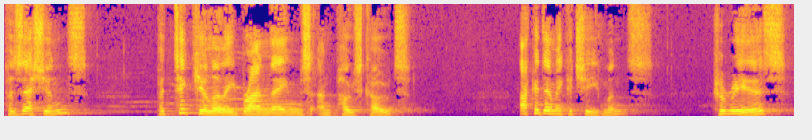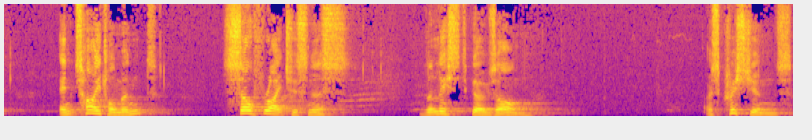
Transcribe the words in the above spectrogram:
possessions, particularly brand names and postcodes, academic achievements, careers, entitlement, self righteousness, the list goes on. As Christians,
